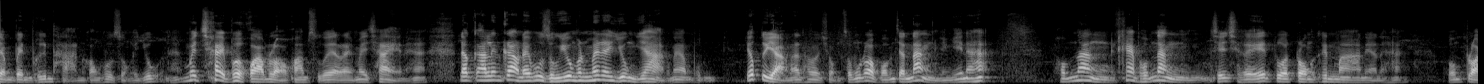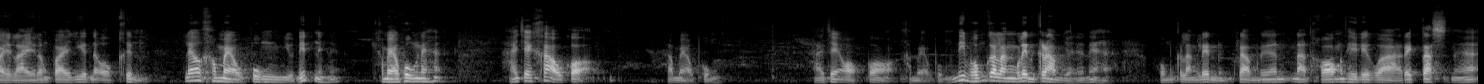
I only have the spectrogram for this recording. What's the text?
จำเป็นพื้นฐานของผู้สูงอายุนะไม่ใช่เพื่อความหล่อความสวยอะไรไม่ใช่นะฮะแล้วการเล่นกล้ามในผู้สูงอายุมันไม่ได้ยุ่งยากนะครับผมยกตัวอย่างนะท่านผู้ชม สมมุติว่าผมจะนั่งอย่างนี้นะฮะผมนั่งแค่ผมนั่งเฉยๆตัวตรงขึ้นมาเนี่ยนะฮะผมปล่อยไหลลงไปยืดหน้าอกขึ้น แล้วขมวพุงอยู่นิดหนึ่งนะเขมวพุงนะฮะหายใจเข้าก็ขมวพุง หายใจออกก็ขมวพุง นี่ผมกำลังเล่นกล้ามอยู่นะเนี่ยฮะ ผมกำลังเล่นกล้ามเนื้อหน้าท้องที่เรียกว่า rectus นะฮะ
